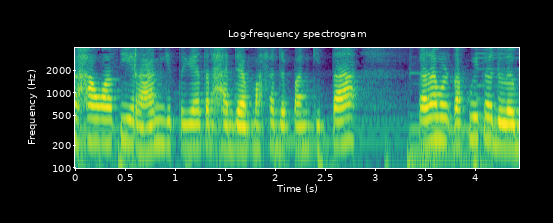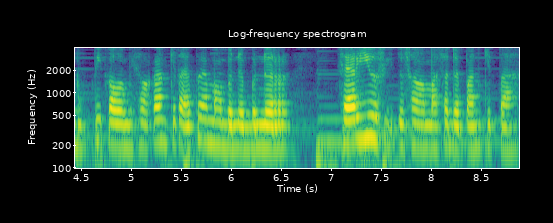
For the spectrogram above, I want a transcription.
kekhawatiran gitu ya terhadap masa depan kita. Karena menurut aku itu adalah bukti kalau misalkan kita itu emang bener-bener serius gitu sama masa depan kita.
